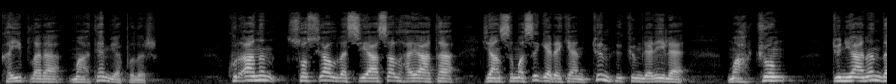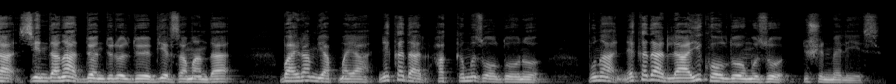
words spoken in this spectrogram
kayıplara matem yapılır. Kur'an'ın sosyal ve siyasal hayata yansıması gereken tüm hükümleriyle mahkum, dünyanın da zindana döndürüldüğü bir zamanda bayram yapmaya ne kadar hakkımız olduğunu, buna ne kadar layık olduğumuzu düşünmeliyiz.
